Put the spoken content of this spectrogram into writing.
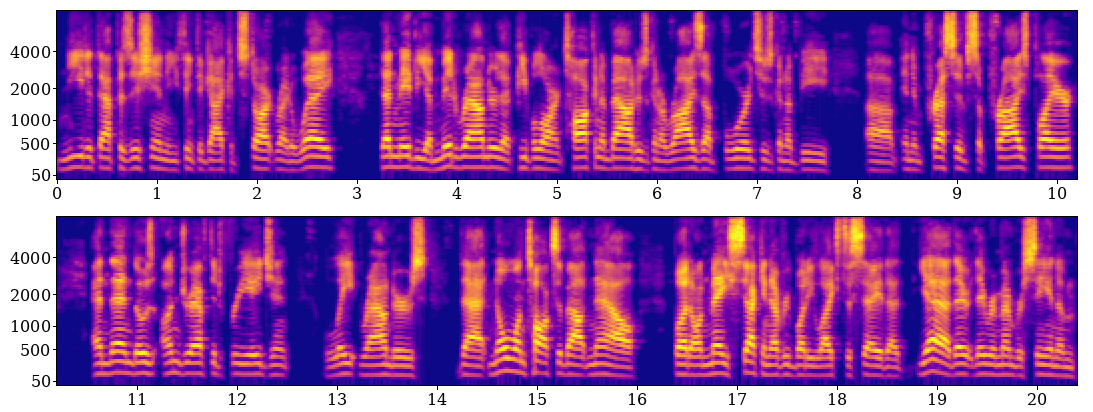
need at that position and you think the guy could start right away. Then maybe a mid rounder that people aren't talking about who's going to rise up boards, who's going to be uh, an impressive surprise player. And then those undrafted free agent late rounders that no one talks about now. But on May 2nd, everybody likes to say that, yeah, they, they remember seeing him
